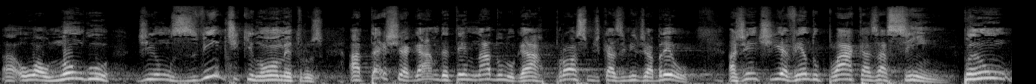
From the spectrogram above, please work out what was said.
ah, ou ao longo de uns 20 quilômetros até chegar em determinado lugar próximo de Casimiro de Abreu, a gente ia vendo placas assim: pão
